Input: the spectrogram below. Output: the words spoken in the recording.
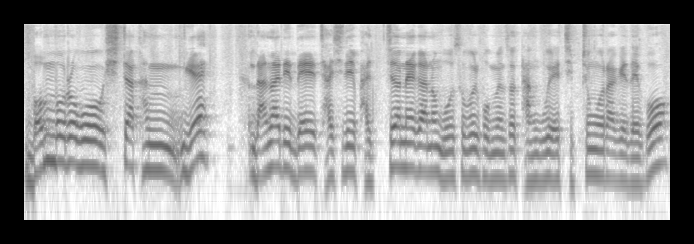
멋모르고 시작한 게 나날이 내 자신이 발전해가는 모습을 보면서 당구에 집중을 하게 되고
